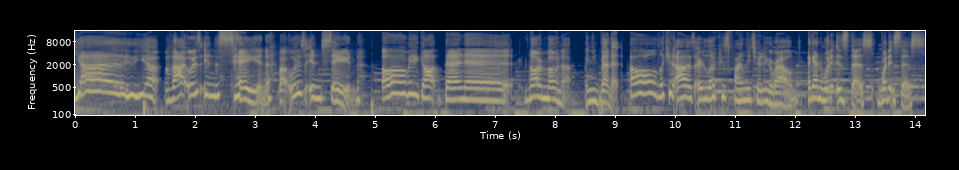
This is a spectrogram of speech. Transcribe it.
Yeah, yeah. That was insane. That was insane. Oh, we got Bennett. mona We need Bennett. Oh, look at us. Our luck is finally turning around. Again, what is this? What is this?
